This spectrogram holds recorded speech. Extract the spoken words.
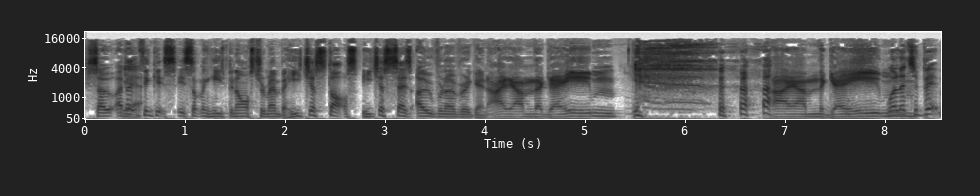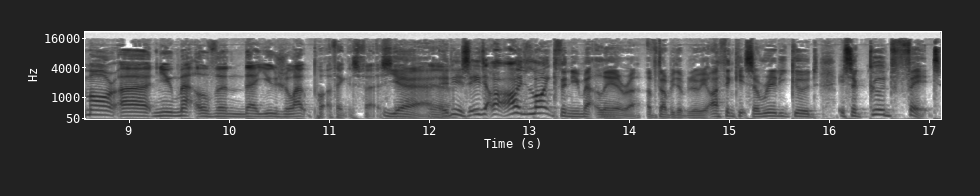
So I don't Yeah. think it's it's something he's been asked to remember. He just starts. He just says over and over again, "I am the game." I am the game. Well, it's a bit more uh, nu metal than their usual output. I think is fair. to say. Yeah, it is. It, I, I like the nu metal era of WWE. I think it's a really good. It's a good fit.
